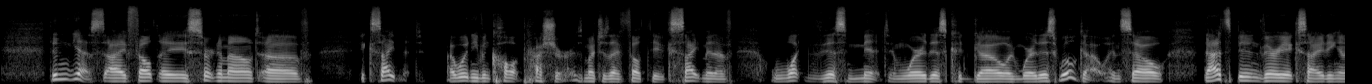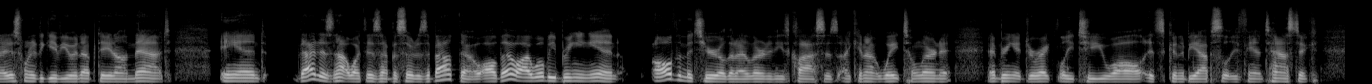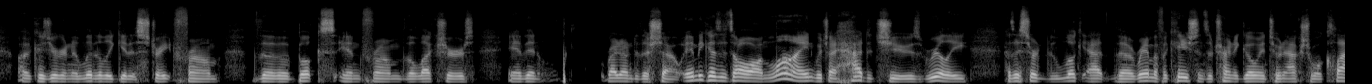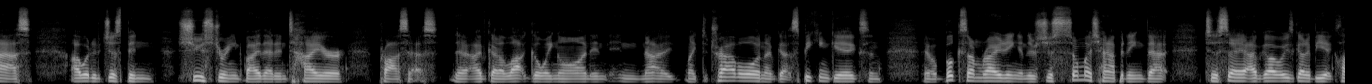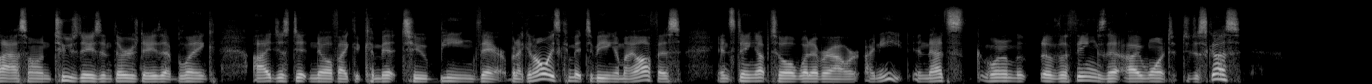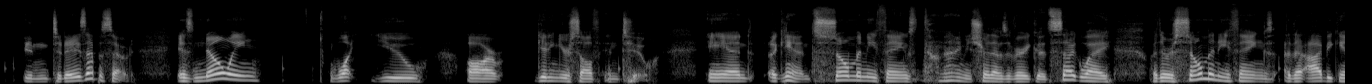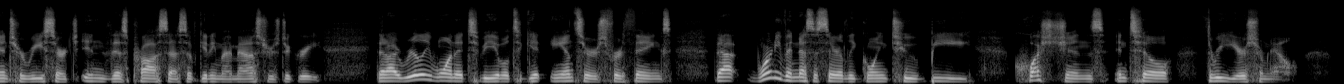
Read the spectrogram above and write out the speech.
then yes, I felt a certain amount of excitement. I wouldn't even call it pressure as much as I felt the excitement of what this meant and where this could go and where this will go. And so that's been very exciting. And I just wanted to give you an update on that. And that is not what this episode is about, though. Although I will be bringing in all the material that I learned in these classes. I cannot wait to learn it and bring it directly to you all. It's going to be absolutely fantastic because uh, you're going to literally get it straight from the books and from the lectures and then right onto the show. And because it's all online, which I had to choose really, as I started to look at the ramifications of trying to go into an actual class, I would have just been shoestringed by that entire process. That I've got a lot going on, and, and I like to travel, and I've got speaking gigs, and you know books I'm writing, and there's just so much happening that to say I've always got to be at class on Tuesdays and Thursdays at blank, I just didn't know if I could commit to being there. But I can always commit to being in my office and staying up till whatever hour I need, and that's one of the things that I want to discuss in today's episode is knowing what you are getting yourself into. And again, so many things. I'm not even sure that was a very good segue, but there were so many things that I began to research in this process of getting my master's degree that I really wanted to be able to get answers for things that weren't even necessarily going to be questions until three years from now.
